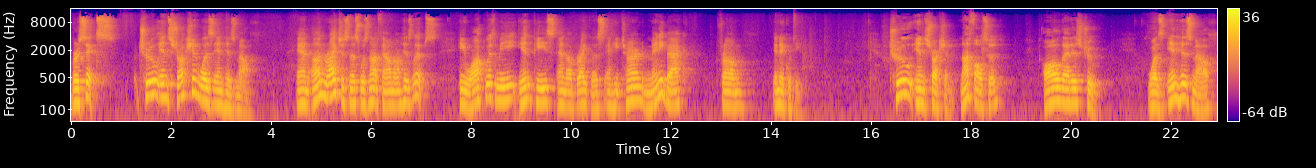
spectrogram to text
Verse 6 True instruction was in his mouth, and unrighteousness was not found on his lips. He walked with me in peace and uprightness, and he turned many back from iniquity. True instruction, not falsehood, all that is true, was in his mouth,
